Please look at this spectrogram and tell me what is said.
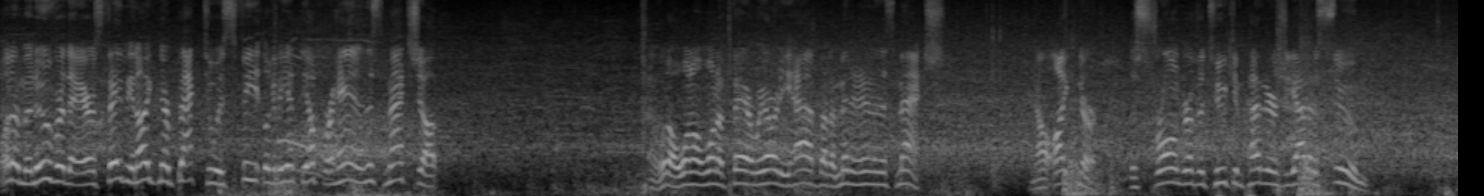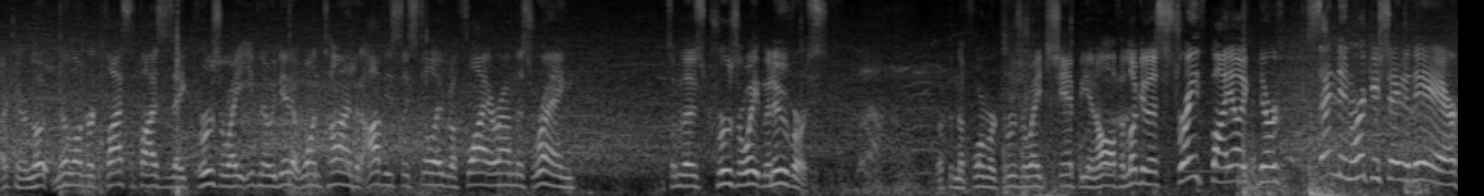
What a maneuver there as Fabian Aichner back to his feet, looking to get the upper hand in this matchup. And what a one-on-one -on -one affair we already have about a minute into this match. Now Aichner, the stronger of the two competitors, you gotta assume. Aichner no, no longer classifies as a cruiserweight, even though he did at one time, but obviously still able to fly around this ring with some of those cruiserweight maneuvers. Whipping the former cruiserweight champion off. And look at the strength by Aichner, sending Ricochet to the air.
